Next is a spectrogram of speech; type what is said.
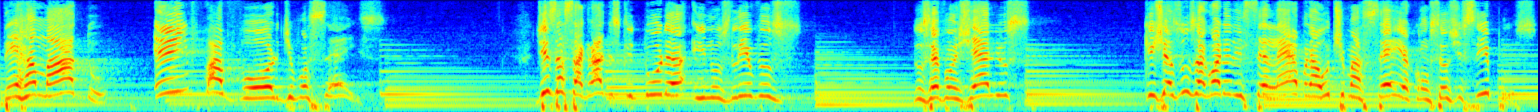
derramado em favor de vocês. Diz a Sagrada Escritura e nos livros dos Evangelhos que Jesus agora ele celebra a última ceia com seus discípulos.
